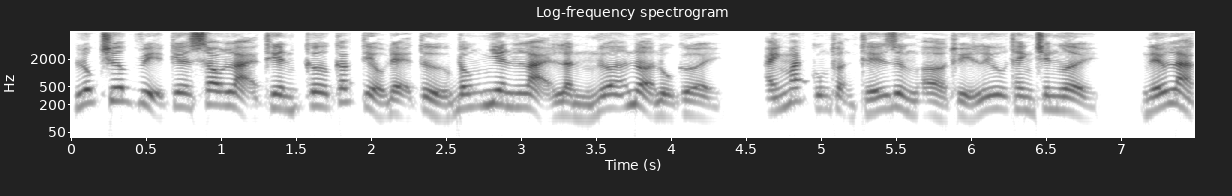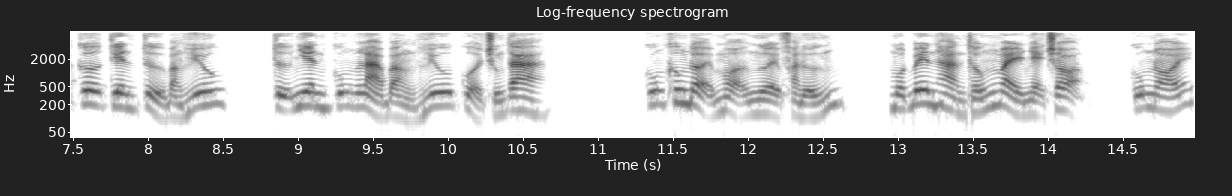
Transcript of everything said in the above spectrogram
Lúc trước vị kia sau lại thiên cơ các tiểu đệ tử đông nhiên lại lần nữa nở nụ cười, ánh mắt cũng thuận thế dừng ở thủy lưu thanh trên người, nếu là cơ tiên tử bằng hữu, tự nhiên cũng là bằng hữu của chúng ta. Cũng không đợi mọi người phản ứng, một bên hàn thống mày nhẹ chọn, cũng nói,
